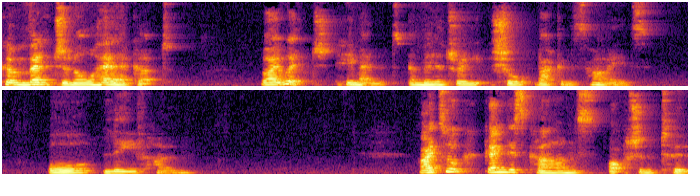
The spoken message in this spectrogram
conventional haircut, by which he meant a military short back and sides, or leave home. I took Genghis Khan's option two.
